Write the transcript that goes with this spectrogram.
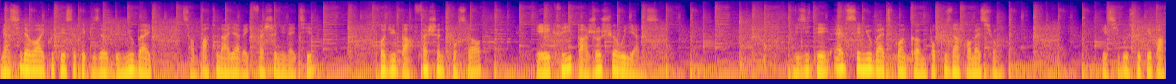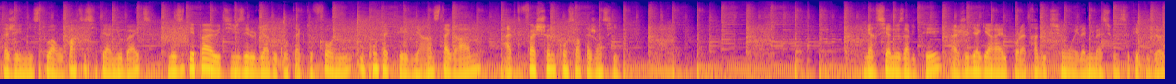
Merci d'avoir écouté cet épisode de New Byte en partenariat avec Fashion United, produit par Fashion Consort et écrit par Joshua Williams. Visitez fcnewbytes.com pour plus d'informations. Et si vous souhaitez partager une histoire ou participer à New Bytes, n'hésitez pas à utiliser le lien de contact fourni ou contacter via Instagram at Fashion Agency. Merci à nos invités, à Julia Garel pour la traduction et l'animation de cet épisode,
